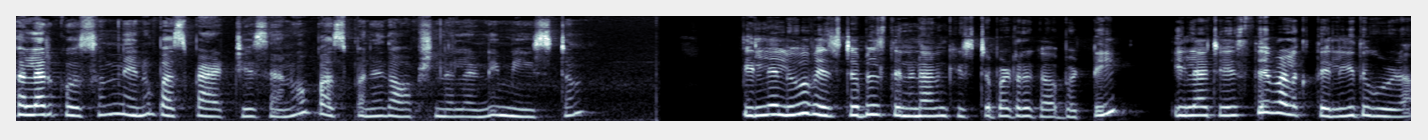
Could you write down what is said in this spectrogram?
కలర్ కోసం నేను పసుపు యాడ్ చేశాను. పసుపు అనేది ఆప్షనల్ అండి మీ ఇష్టం. పిల్లలు వెజిటబుల్స్ తినడానికి ఇష్టపడరు కాబట్టి ఇలా చేస్తే వాళ్ళకి తెలియదు కూడా.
